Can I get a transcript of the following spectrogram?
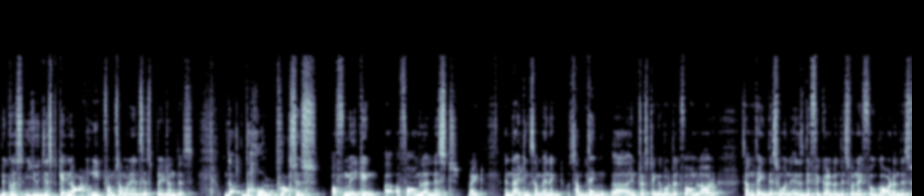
Because you just cannot eat from someone else's plate on this. The the whole process of making a, a, formula list, right? And writing some something uh, interesting about that formula or something. This one is difficult, and this one I forgot, and this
